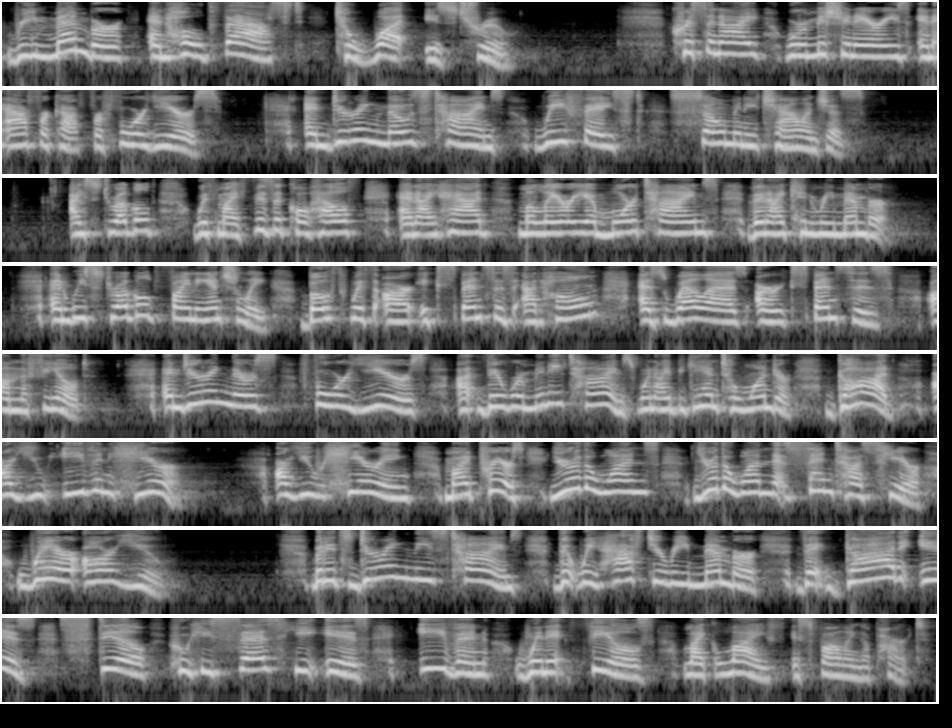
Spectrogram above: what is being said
Remember and hold fast to what is true. Chris and I were missionaries in Africa for four years. And during those times, we faced so many challenges. I struggled with my physical health and I had malaria more times than I can remember. And we struggled financially, both with our expenses at home as well as our expenses on the field. And during those four years, uh, there were many times when I began to wonder, God, are you even here? Are you hearing my prayers? You're the ones, you're the one that sent us here. Where are you? But it's during these times that we have to remember that God is still who he says he is, even when it feels like life is falling apart.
